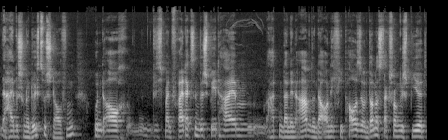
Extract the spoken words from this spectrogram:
eine halbe Stunde durchzuschnaufen. Und auch, ich meine, Freitag sind wir spät heim, hatten dann den Abend und da auch nicht viel Pause und Donnerstag schon gespielt.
